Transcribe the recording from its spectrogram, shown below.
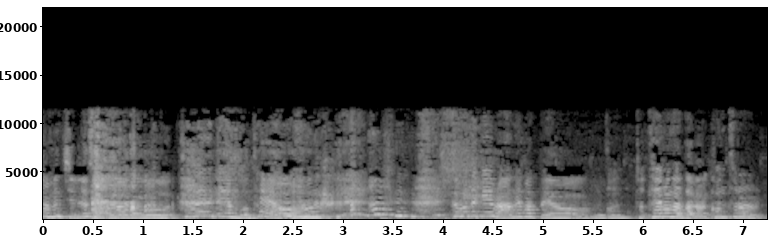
하면 질려서 안 하고 트레이드 게임 못 해요. 저번에 게임 안 해봤대요. 아, 저 테론하다가 컨트롤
